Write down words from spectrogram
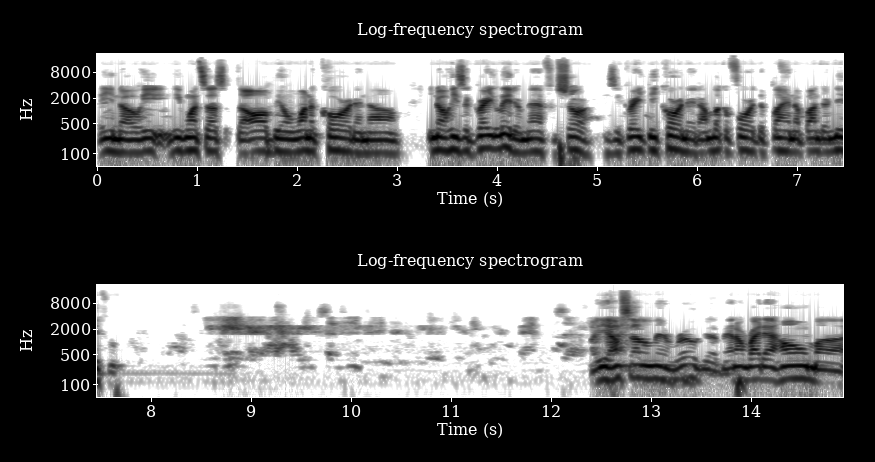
You know, he he wants us to all be on one accord, and um, you know, he's a great leader, man, for sure. He's a great D coordinator. I'm looking forward to playing up underneath him. Oh, yeah, I'm settling in real good, man. I'm right at home, uh,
